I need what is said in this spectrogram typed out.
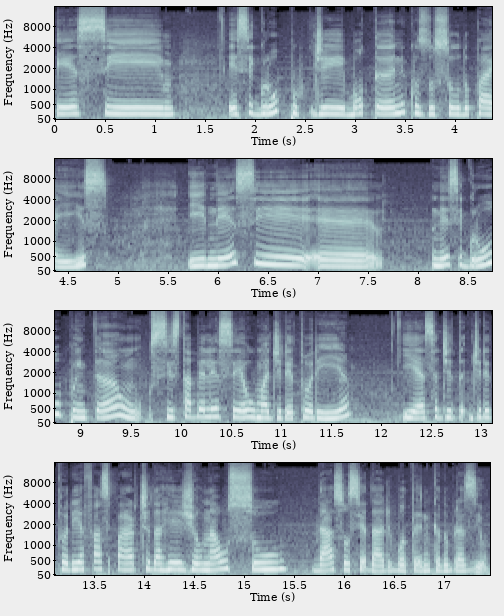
esse esse grupo de botânicos do sul do país e nesse, é, nesse grupo, então, se estabeleceu uma diretoria, e essa di diretoria faz parte da Regional Sul da Sociedade Botânica do Brasil.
